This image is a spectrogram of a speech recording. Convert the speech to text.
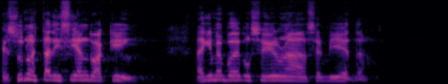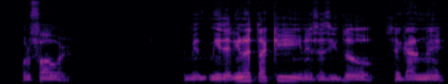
Jesús no está diciendo aquí, ¿alguien me puede conseguir una servilleta? Por favor. Mi, mi está aquí y necesito secarme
